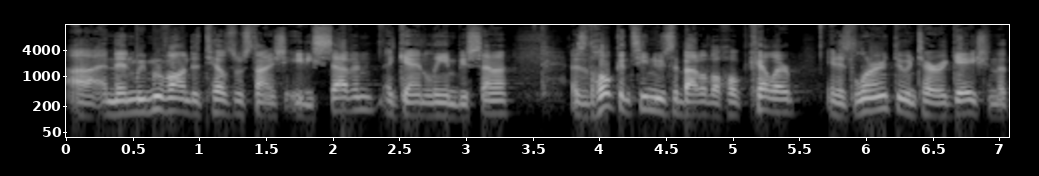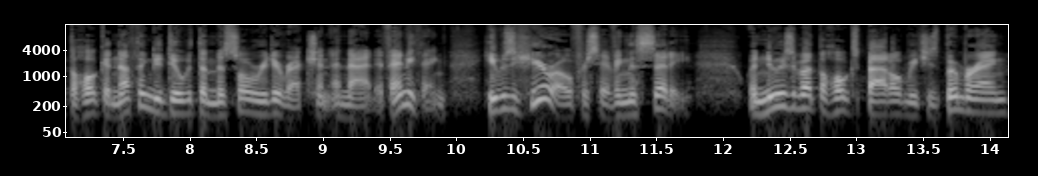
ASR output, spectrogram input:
Uh, and then we move on to Tales of Astonish 87. Again, Lee and Buscema. As the Hulk continues to battle the Hulk killer, it is learned through interrogation that the Hulk had nothing to do with the missile redirection and that, if anything, he was a hero for saving the city. When news about the Hulk's battle reaches Boomerang,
